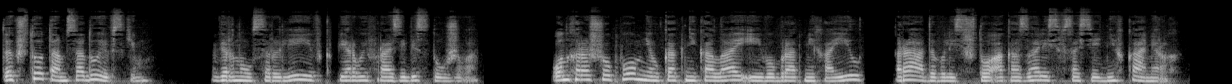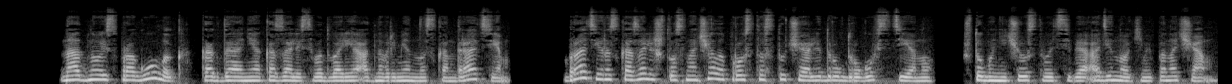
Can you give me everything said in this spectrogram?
«Так что там с Адоевским?» вернулся Рылеев к первой фразе Бестужева. Он хорошо помнил, как Николай и его брат Михаил радовались, что оказались в соседних камерах. На одной из прогулок, когда они оказались во дворе одновременно с Кондратием, братья рассказали, что сначала просто стучали друг другу в стену, чтобы не чувствовать себя одинокими по ночам.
